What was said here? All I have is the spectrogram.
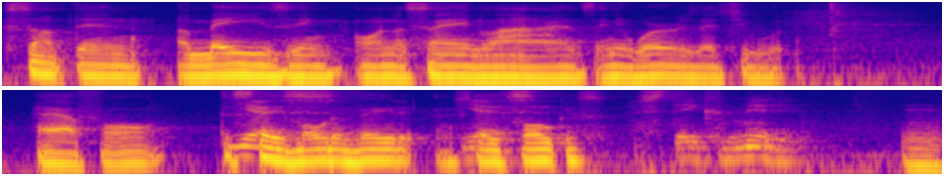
something amazing on the same lines? Any words that you would have for them to stay motivated and stay Yes. focused? Stay committed. Mm.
